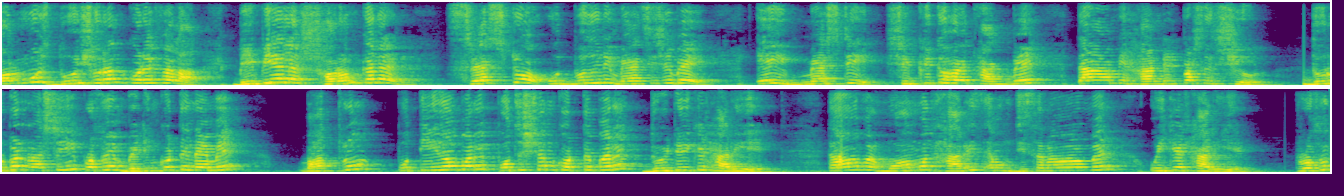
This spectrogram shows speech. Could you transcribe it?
অলমোস্ট দুইশো রান করে ফেলা বিপিএল এর স্মরণকালের শ্রেষ্ঠ উদ্বোধনী ম্যাচ হিসেবে এই ম্যাচটি স্বীকৃত হয়ে থাকবে, তা আমি হান্ড্রেড পার্সেন্ট শিওর দুর্বার রাজশাহী প্রথমে ব্যাটিং করতে নেমে মাত্র তিন ওভারে পঁচিশ রান করতে পারে দুইটি উইকেট হারিয়ে। তাও আবার মোহাম্মদ হারিস এবং জিসান আহমেদ উইকেট হারিয়ে। প্রথম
